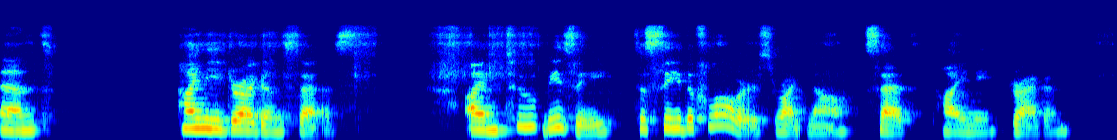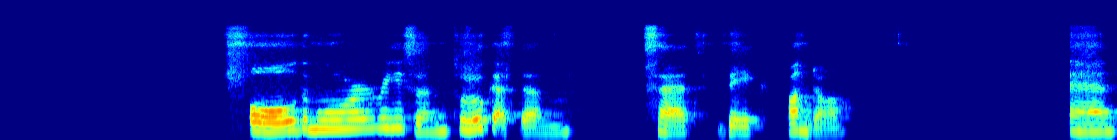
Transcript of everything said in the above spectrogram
And Tiny Dragon says, I'm too busy to see the flowers right now, said Tiny Dragon. All the more reason to look at them, said Big Panda and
